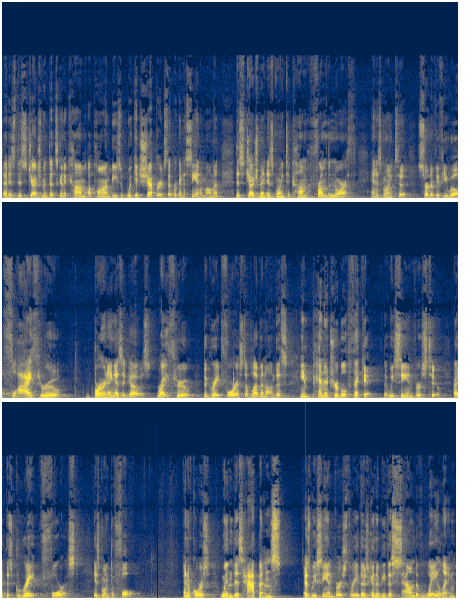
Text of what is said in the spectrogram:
That is, this judgment that's going to come upon these wicked shepherds that we're going to see in a moment. This judgment is going to come from the north and is going to sort of, if you will, fly through, burning as it goes, right through the great forest of Lebanon, this impenetrable thicket that we see in verse 2. Right? This great forest is going to fall. And of course, when this happens, as we see in verse 3, there's going to be the sound of wailing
